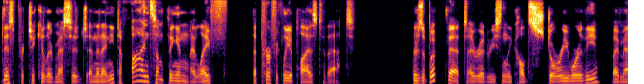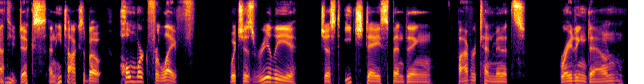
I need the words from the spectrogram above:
this particular message, and then I need to find something in my life that perfectly applies to that. There's a book that I read recently called Storyworthy by Matthew mm. Dicks, and he talks about homework for life, which is really just each day spending five or 10 minutes writing down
